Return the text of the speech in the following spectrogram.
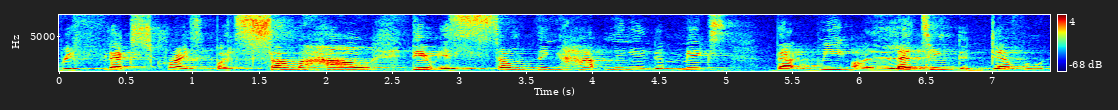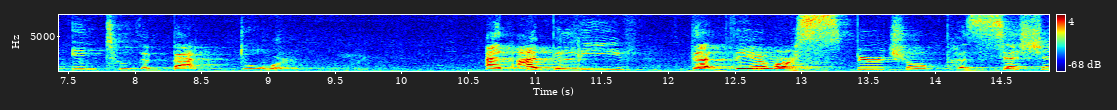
reflects Christ. But somehow there is something happening in the mix that we are letting the devil into the back door. And I believe that there are spiritual possession,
